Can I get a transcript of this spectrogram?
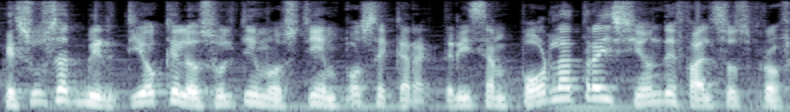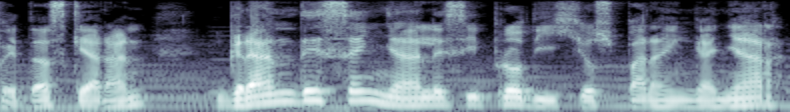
Jesús advirtió que los últimos tiempos se caracterizan por la traición de falsos profetas que harán grandes señales y prodigios para engañar.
